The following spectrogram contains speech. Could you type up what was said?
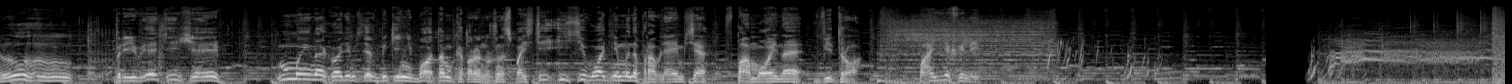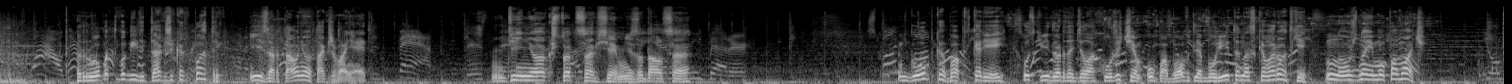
У-у, приветище! Мы находимся в бикини-ботом, который нужно спасти, и сегодня мы направляемся в помойное ведро. Поехали! Робот выглядит так же, как Патрик, и изо рта у него также воняет. Денек что-то совсем не задался. Губка, Боб, скорей. У Сквидварда дела хуже, чем у бобов для буррито на сковородке. Нужно ему помочь.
